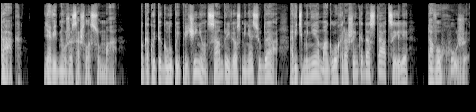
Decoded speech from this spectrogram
«Так, я, видно, уже сошла с ума. По какой-то глупой причине он сам привез меня сюда, а ведь мне могло хорошенько достаться или того хуже».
